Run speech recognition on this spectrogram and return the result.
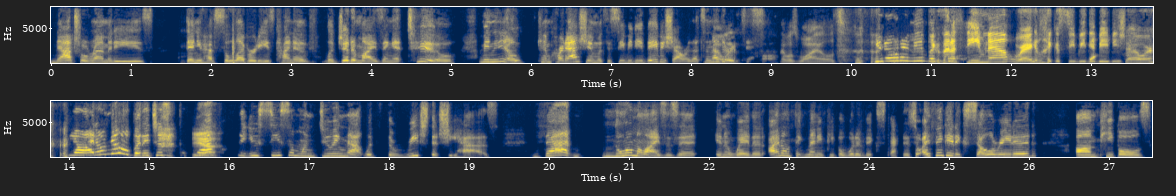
natural remedies then you have celebrities kind of legitimizing it too. I mean, you know, Kim Kardashian with the CBD baby shower. That's another that was, example. That was wild. you know what I mean? But like, is that a theme now, right? Like a CBD yeah. baby shower? no, I don't know, but it just yeah. that you see someone doing that with the reach that she has, that normalizes it in a way that I don't think many people would have expected. So I think it accelerated um, people's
